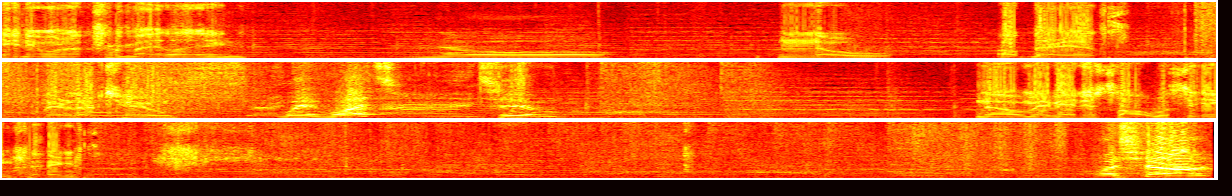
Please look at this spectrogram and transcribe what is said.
Anyone up for meleeing? No. No. Oh, there he is. There, there two. Wait, what? Two? No, maybe I just thought was seeing things. Watch out!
